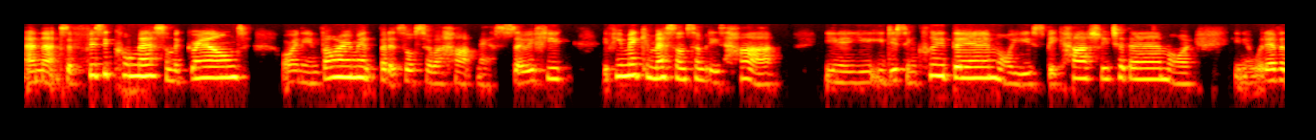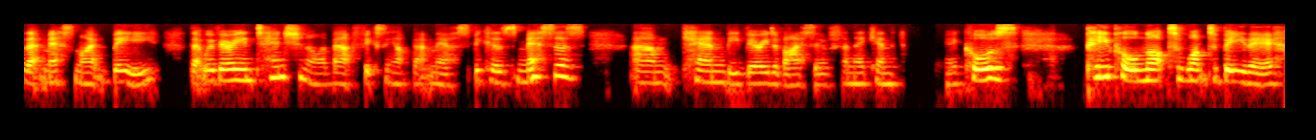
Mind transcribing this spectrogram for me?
And that's a physical mess on the ground or in the environment, but it's also a heart mess. So if you if you make a mess on somebody's heart, you know, you, you disinclude them or you speak harshly to them or, you know, whatever that mess might be, that we're very intentional about fixing up that mess because messes um, can be very divisive and they can you know, cause people not to want to be there.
